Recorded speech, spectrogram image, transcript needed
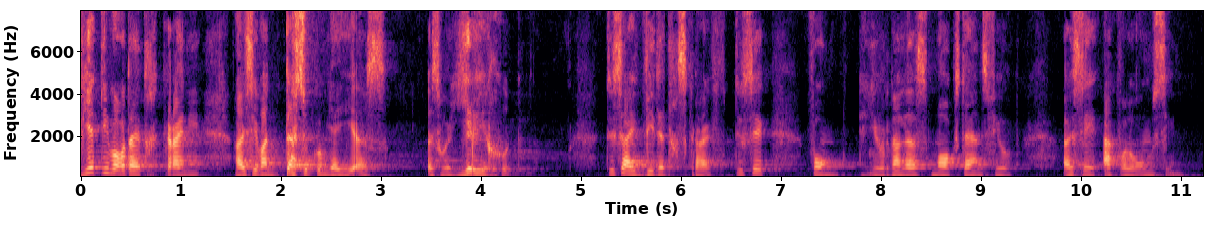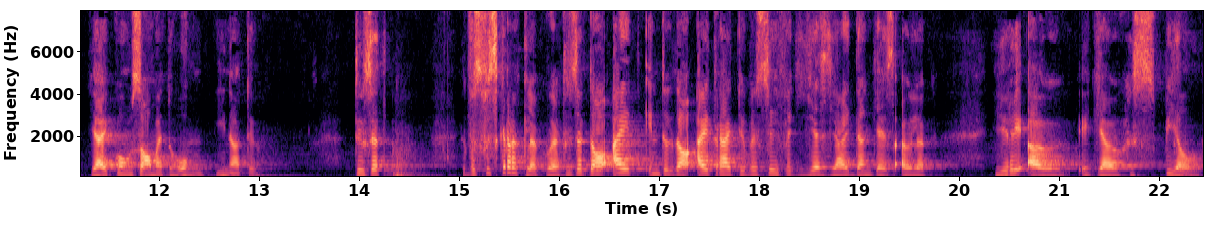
Weet nie waar hy dit gekry nie. Hy sê want dis hoekom jy hier is. Is oor hierdie goed. Toe sê hy wie dit geskryf. Toe sê ek vir hom die joernalis Mark Stansfield. Hy sê ek wil hom sien. Jy kom saam met hom hiernatoe. Toe sit dit was verskriklik hoor. Toe sit ek daar uit en toe daar uitry toe besef ek jy's jy dink jy's oulik. Hierdie ou het jou gespeel.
